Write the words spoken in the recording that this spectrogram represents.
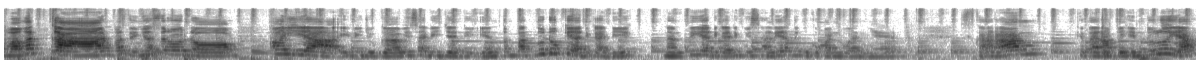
Banyak banget kan? Pastinya seru dong. Oh iya, ini juga bisa dijadiin tempat duduk ya adik-adik. Nanti adik-adik bisa lihat di buku panduannya. Sekarang kita rapihin dulu ya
